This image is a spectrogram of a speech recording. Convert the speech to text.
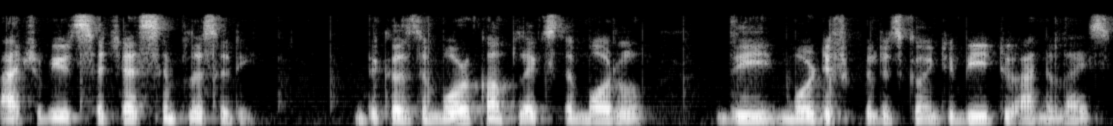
attributes such as simplicity, because the more complex the model, the more difficult it's going to be to analyze.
